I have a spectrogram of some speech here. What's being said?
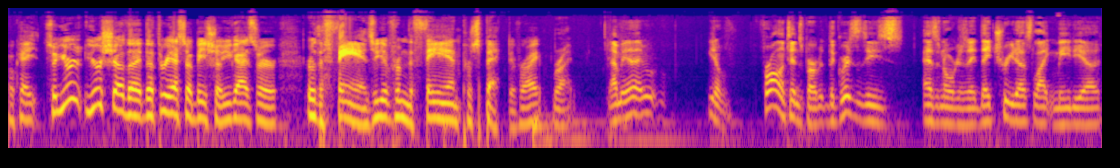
Okay, so your your show, the the three SOB show, you guys are are the fans. You get from the fan perspective, right? Right. I mean, uh, you know, for all intents and purposes, the Grizzlies as an organization, they treat us like media.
